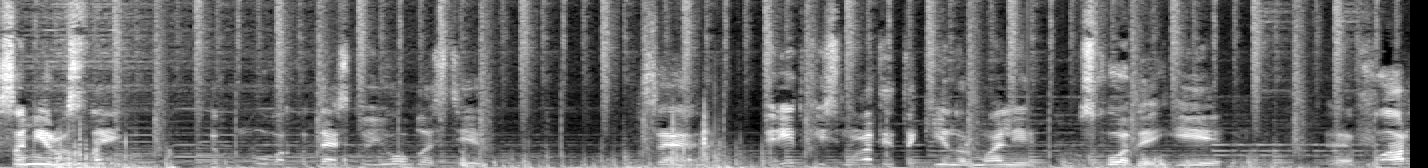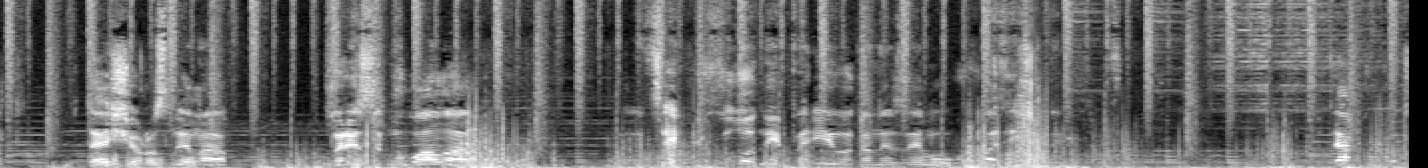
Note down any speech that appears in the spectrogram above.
самій рослині. В умовах Одеської області це рідкість мати такі нормальні сходи. І е, фарт, те, що рослина перезимувала цей холодний період, а не зиму в фазі 4. Будемо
